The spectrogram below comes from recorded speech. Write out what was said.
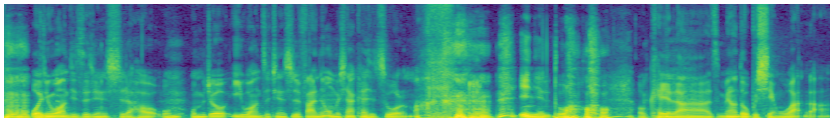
我已经忘记这件事了。好，我们我们就遗忘这件事，反正我们现在开始做了嘛，一年多，OK 啦，怎么样都不嫌晚啦。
